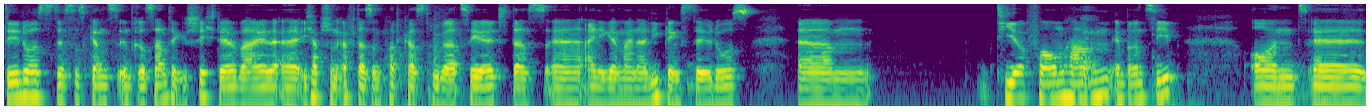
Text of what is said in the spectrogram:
Dildos, das ist ganz interessante Geschichte, weil äh, ich habe schon öfters im Podcast drüber erzählt, dass äh, einige meiner Lieblingsdildos ähm, Tierform haben im Prinzip. Und äh,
